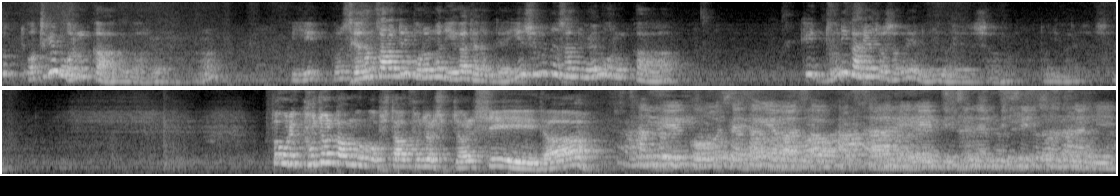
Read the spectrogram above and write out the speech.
어, 어떻게 모를까 그걸 어? 이, 그 세상 사람들이 모르는 건 이해가 되는데 예수 믿는 사람들이 왜 모를까 그게 눈이 가려져서 그래 눈이 가려져서 눈이 가려져서 또 우리 구절도 한번 봅시다. 9절 10절 시작. 창조했고 세상에 와서 각 사람에게 비추는 빛이 있었나니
